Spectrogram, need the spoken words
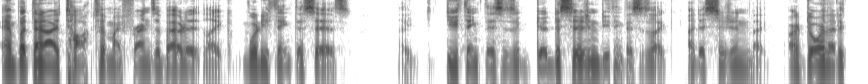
And but then I talk to my friends about it, like, what do you think this is? Like, do you think this is a good decision? Do you think this is like a decision, like a door that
